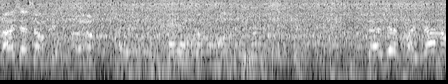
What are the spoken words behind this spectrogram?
Gracias, hombre. Gracias, paisano.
